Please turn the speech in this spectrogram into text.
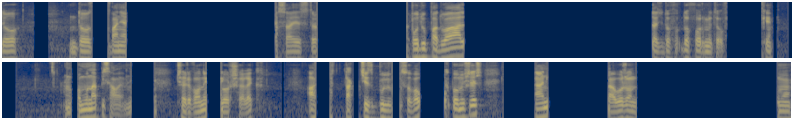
do do zwania masa jest trochę podupadła, ale do, do formy no to mu napisałem nie? czerwony kolor szelek. A tak cię zbulwersował? Tak pomyśleć? A nie nałożony. No.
